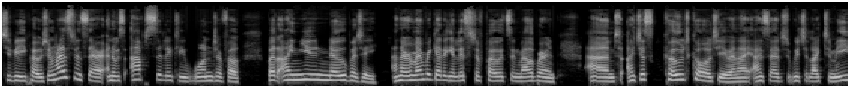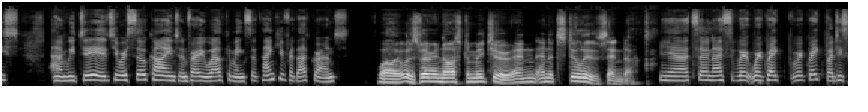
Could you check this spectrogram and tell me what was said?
to be poet in residence there? And it was absolutely wonderful. But I knew nobody. And I remember getting a list of poets in Melbourne and I just cold called you and I, I said, Would you like to meet? And we did. You were so kind and very welcoming. So thank you for that, Grant. Well, it was very nice to meet you, and and it still is, Enda. Yeah, it's so nice. We're we're great. We're great buddies.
